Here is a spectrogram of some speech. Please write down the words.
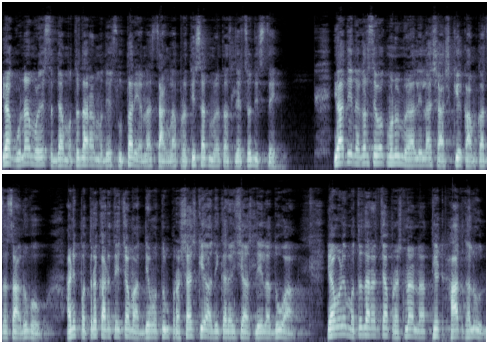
या गुणामुळे सध्या मतदारांमध्ये सुतार यांना चांगला प्रतिसाद मिळत असल्याचं दिसते याआधी नगरसेवक म्हणून मिळालेला शासकीय कामकाजाचा अनुभव आणि पत्रकारितेच्या माध्यमातून प्रशासकीय अधिकाऱ्यांशी असलेला दुवा यामुळे मतदारांच्या प्रश्नांना थेट हात घालून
